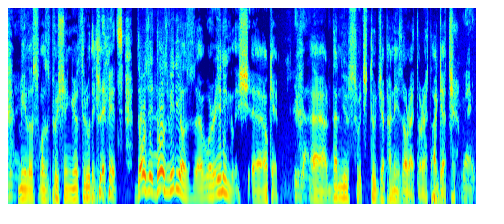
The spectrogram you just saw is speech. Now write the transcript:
right. Milos was pushing you through the limits. Those those videos uh, were in English. Uh, okay, Exactly. Uh, then you switch to Japanese. All right, all right, I get you. Right.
